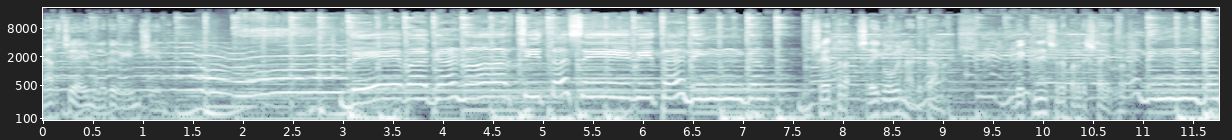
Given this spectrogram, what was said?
നേർച്ചയായി നൽകുകയും ചെയ്യുന്നു. ദേവഗണാർച്ചിത സേവിതലിംഗം ക്ഷേത്ര ശ്രീകോവിലിനടുത്താണ് വിഘ്നേശ്വര പ്രതിഷ്ഠയുള്ളത് ലിംഗം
